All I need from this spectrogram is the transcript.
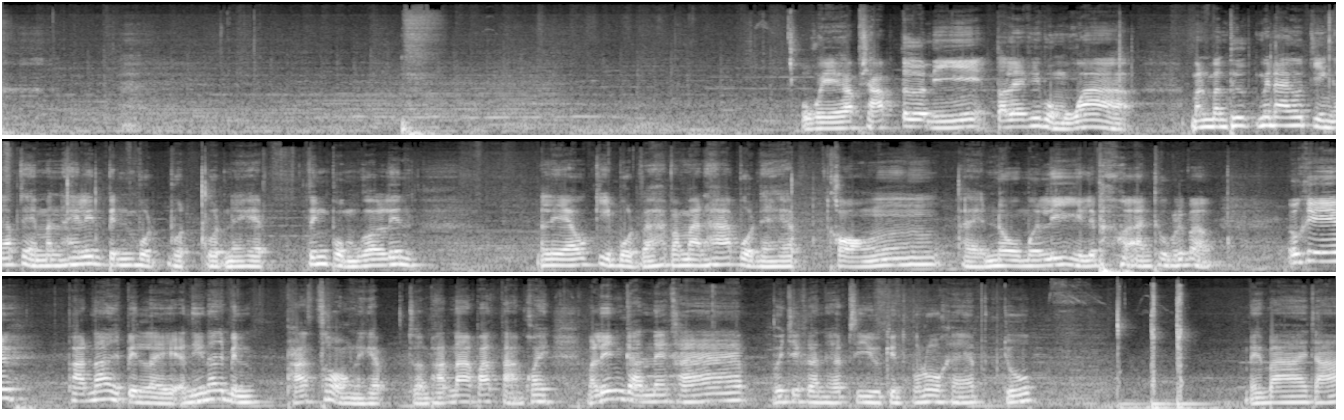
โอเคครับชาร์ปเตอร์นี้ ตอนแรกที่ผมบอกว่า มันบันทึกไม่ได้ก็จริงครับ แต่มันให้เล่นเป็นบทบทบทนะครับ ซึ่งผมก็เล่นแล้วกี่บทวะประมาณ 5 บทนะครับ ของเอ่อ No Mercy หรือเปล่าอ่านถูกหรือเปล่า โอเค พาร์ทหน้าจะเป็นอะไร อันนี้น่าจะเป็น พาร์ทสองนะครับ ส่วนพาร์ทหน้าพาร์ทสามค่อยมาเล่นกันนะครับ ไว้เจอกันครับ see you again tomorrow ครับ จุ๊บบ๊ายบายจ้า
